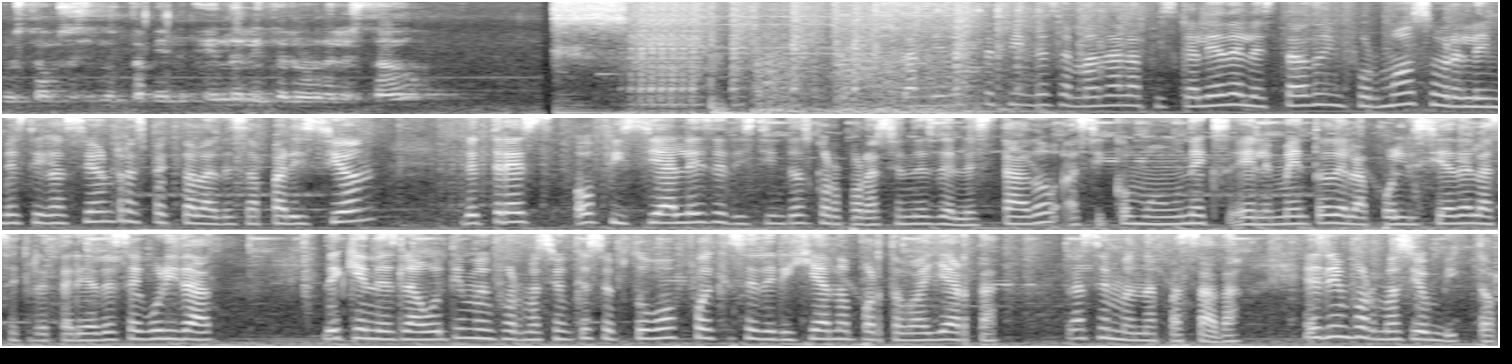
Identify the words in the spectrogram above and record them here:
lo estamos haciendo también en el interior del Estado. También este fin de semana la Fiscalía del Estado informó sobre la investigación respecto a la desaparición de tres oficiales de distintas corporaciones del Estado, así como un ex elemento de la Policía de la Secretaría de Seguridad, de quienes la última información que se obtuvo fue que se dirigían a Puerto Vallarta la semana pasada. Es la información, Víctor.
